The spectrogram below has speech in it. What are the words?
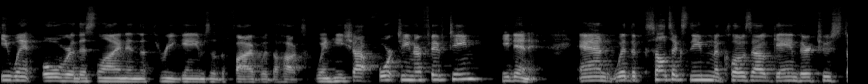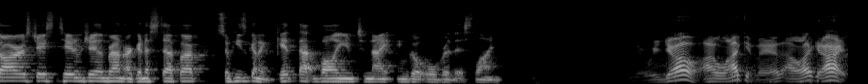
he went over this line in the three games of the five with the Hawks. When he shot 14 or 15, he didn't. And with the Celtics needing a closeout game, their two stars, Jayson Tatum, Jaylen Brown, are going to step up. So he's going to get that volume tonight and go over this line. There we go. I like it, man. I like it. All right.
